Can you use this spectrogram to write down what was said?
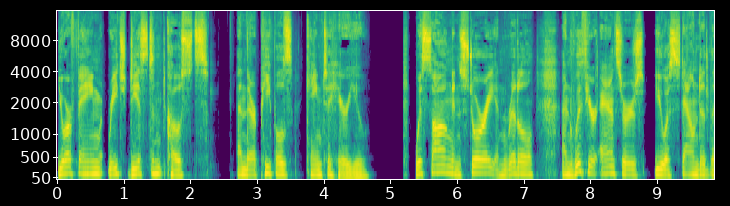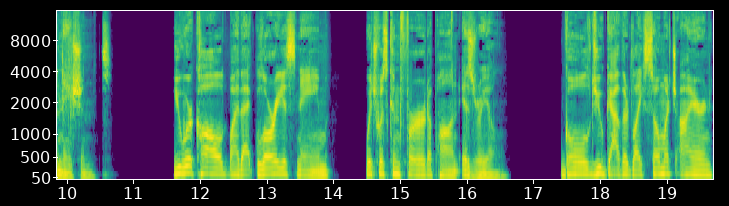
Your fame reached distant coasts, and their peoples came to hear you. With song and story and riddle, and with your answers, you astounded the nations. You were called by that glorious name which was conferred upon Israel. Gold you gathered like so much iron,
